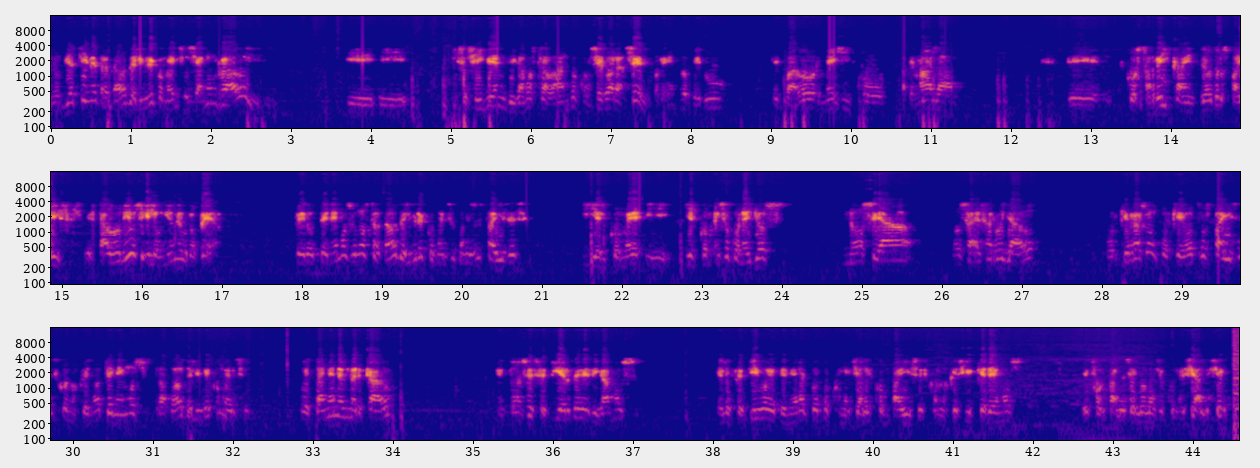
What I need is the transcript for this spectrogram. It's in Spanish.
Colombia tiene tratados de libre comercio, se han honrado y, y, se siguen, digamos, trabajando con cero arancel. Por ejemplo, Perú, Ecuador, México, Guatemala, eh, Costa Rica, entre otros países, Estados Unidos y la Unión Europea. Pero tenemos unos tratados de libre comercio con esos países y el, comer, y, el comercio con ellos no se, ha, no se ha desarrollado. ¿Por qué razón? Porque otros países con los que no tenemos tratados de libre comercio pues están en el mercado, entonces se pierde, digamos, el objetivo de tener acuerdos comerciales con países con los que sí queremos eh, fortalecer los lazos comerciales, ¿cierto?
